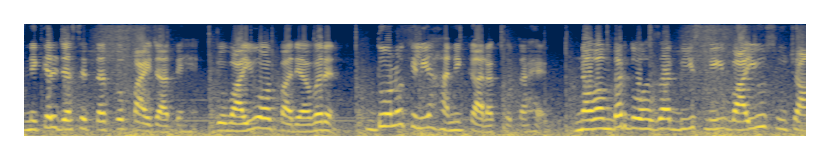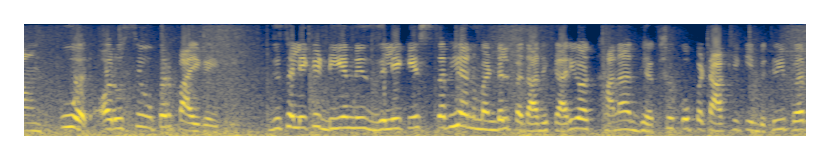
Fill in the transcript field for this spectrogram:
निकल जैसे तत्व पाए जाते हैं जो वायु और पर्यावरण दोनों के लिए हानिकारक होता है। नवंबर 2020 में वायु सूचांक पुअर और उससे ऊपर पाई गई थी। जिसे लेकर डीएम ने ज़िले के सभी अनुमंडल पदाधिकारी और थाना अध्यक्षों को पटाखे की बिक्री पर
